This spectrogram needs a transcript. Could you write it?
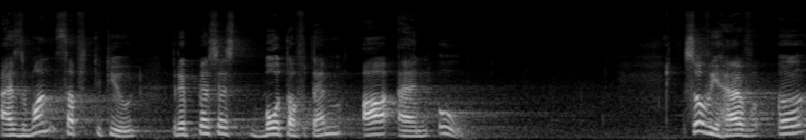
as one substitute replaces both of them a and u. So we have a,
